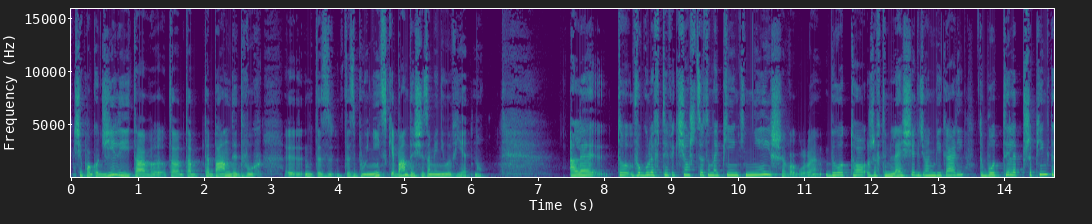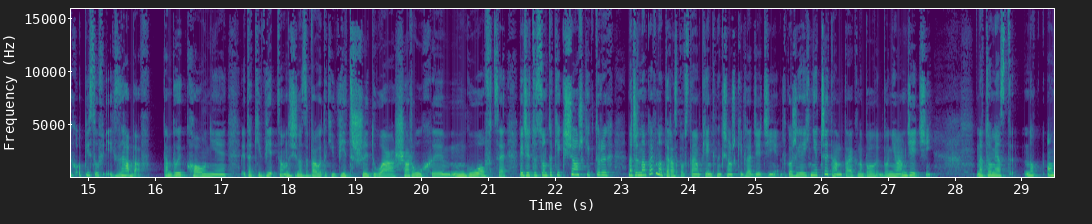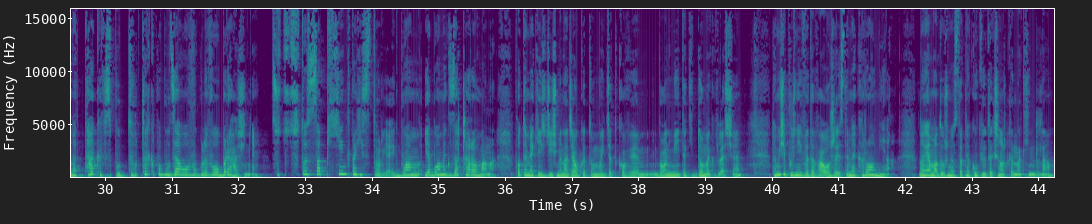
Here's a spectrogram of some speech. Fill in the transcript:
się pogodzili ta, ta, ta, te bandy dwóch, y, te, te zbójnickie bandy się zamieniły w jedną. Ale to w ogóle w tej książce to najpiękniejsze w ogóle było to, że w tym lesie, gdzie oni biegali, to było tyle przepięknych opisów ich zabaw. Tam były konie, takie, one się nazywały takie wietrzydła, szaruchy, mgłowce. Wiecie, to są takie książki, których, znaczy na pewno teraz powstają piękne książki dla dzieci, tylko że ja ich nie czytam, tak, no bo, bo nie mam dzieci. Natomiast no, one tak, to tak pobudzało w ogóle wyobraźnię. Co, co to jest za piękna historia? Jak byłam, ja byłam jak zaczarowana. Potem jak jeździliśmy na działkę, to moi dziadkowie, bo oni mieli taki domek w lesie, to mi się później wydawało, że jestem jak Ronia. No ja Mateusz mi ostatnio kupił tę książkę na Kindle,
